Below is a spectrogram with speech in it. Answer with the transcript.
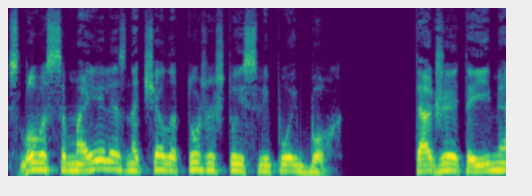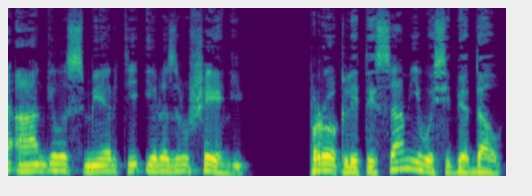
Слово Самаэль означало то же, что и слепой бог. Также это имя ангела смерти и разрушений. Проклятый сам его себе дал,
